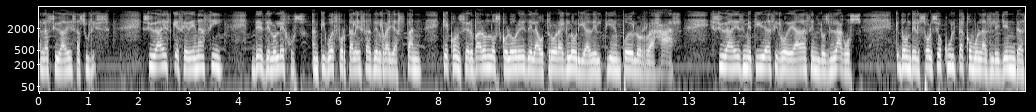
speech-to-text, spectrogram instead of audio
a las ciudades azules. Ciudades que se ven así desde lo lejos, antiguas fortalezas del Rayastán que conservaron los colores de la otrora gloria del tiempo de los Rajás. ciudades metidas y rodeadas en los lagos, donde el sol se oculta como las leyendas,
